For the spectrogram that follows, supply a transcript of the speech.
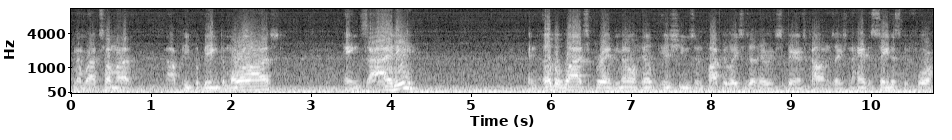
Remember I told about our people being demoralized? anxiety, and other widespread mental health issues in populations that have experienced colonization. I had to say this before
